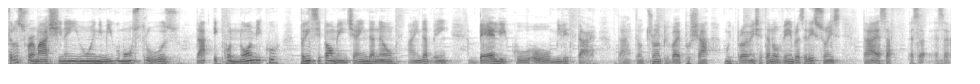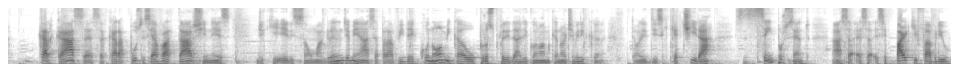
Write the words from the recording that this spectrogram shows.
transformar a China em um inimigo monstruoso, tá? Econômico principalmente, ainda não, ainda bem, bélico ou militar, tá? Então Trump vai puxar muito provavelmente até novembro as eleições, tá? Essa essa essa carcaça, essa carapuça, esse avatar chinês de que eles são uma grande ameaça para a vida econômica ou prosperidade econômica norte-americana. Então ele disse que quer tirar 100% essa, essa, esse parque fabril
